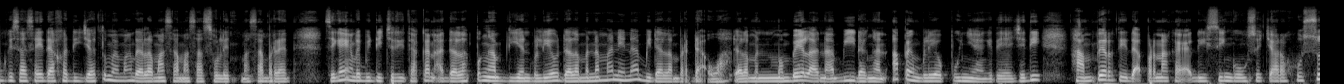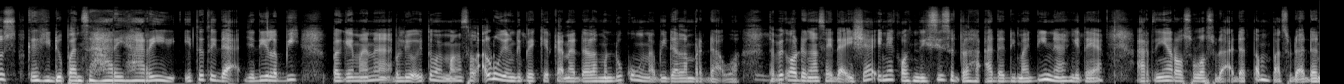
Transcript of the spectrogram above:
dalam kisah Sayyidah Khadijah itu memang dalam masa-masa sulit, masa berat. Sehingga yang lebih diceritakan adalah pengabdian beliau dalam menemani Nabi dalam berdakwah, dalam membela Nabi dengan apa yang beliau punya gitu ya. Jadi hampir tidak pernah kayak disinggung secara khusus kehidupan sehari-hari itu tidak. Jadi lebih bagaimana beliau itu memang selalu yang dipikirkan adalah mendukung Nabi dalam berdakwah. Hmm. Tapi kalau dengan Sayyidah Aisyah ini kondisi sudah ada di Madinah gitu ya. Artinya Rasulullah sudah ada tempat, sudah ada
